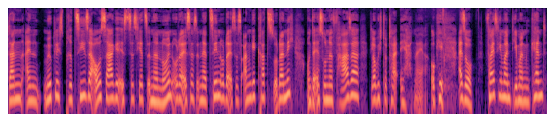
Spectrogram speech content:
dann eine möglichst präzise Aussage, ist das jetzt in der 9 oder ist das in der 10 oder ist es angekratzt oder nicht? Und da ist so eine Faser, glaube ich, total, ja, naja, okay. Also, falls jemand jemanden kennt,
